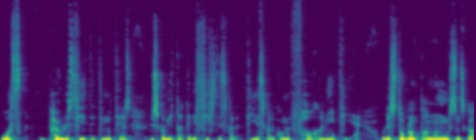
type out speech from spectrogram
Og Paulus sier til Timoteus du skal vite at i de siste tider skal det komme farlige tider. Og Det står bl.a. noe som skal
